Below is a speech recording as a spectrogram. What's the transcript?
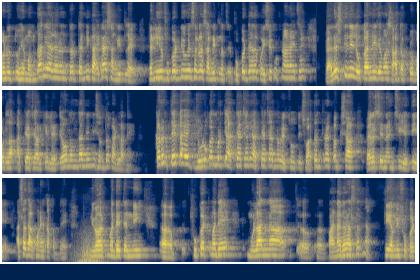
परंतु हे ममदानी आल्यानंतर त्यांनी काय काय सांगितलंय? त्यांनी हे फुकट देऊ हे सगळं सांगितलंच आहे. फुकट द्यायला पैसे कुठून आणायचे? पॅलेस्टिनी लोकांनी जेव्हा सात ऑक्टोबरला अत्याचार केले तेव्हा ममदानींनी शब्द काढला नाही. कारण ते काय जो लोकांवरती अत्याचार आहे अत्याचार नव्हे तो ती स्वातंत्र्याकांक्षा पॅलेस्टिनांची येते असा दाखवण्याचा पद्धत आहे. न्यूयॉर्कमध्ये त्यांनी फुकटमध्ये मुलांना पाळणाघर पाळणाघरं असतात ना ती आम्ही फुकट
